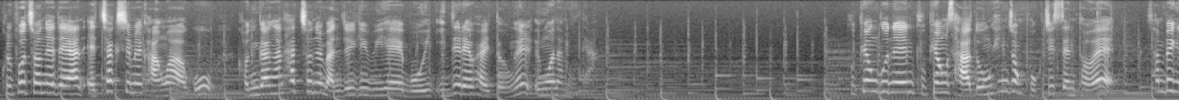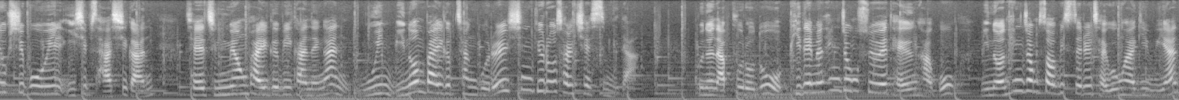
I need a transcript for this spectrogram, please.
굴포천에 대한 애착심을 강화하고 건강한 하천을 만들기 위해 모인 이들의 활동을 응원합니다. 부평구는 부평사동 행정복지센터에 365일 24시간 재증명 발급이 가능한 무인 민원 발급 창구를 신규로 설치했습니다. 구는 앞으로도 비대면 행정 수요에 대응하고 민원 행정 서비스를 제공하기 위한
